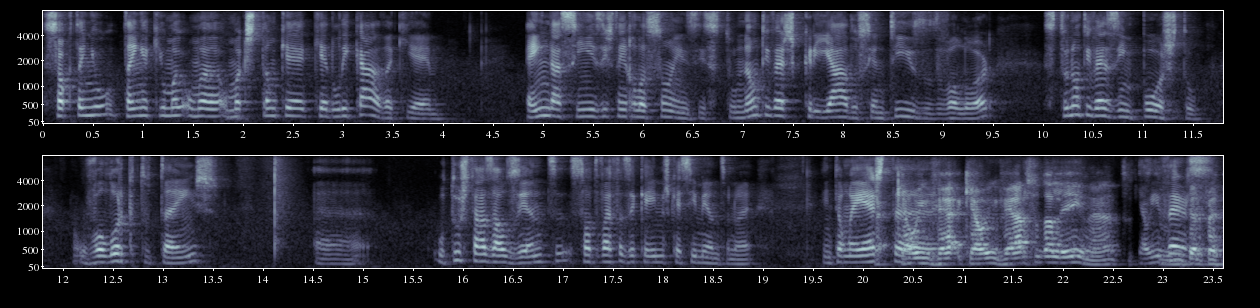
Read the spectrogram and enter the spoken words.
Só que tenho, tenho aqui uma, uma, uma questão que é, que é delicada, que é ainda assim existem relações e se tu não tiveres criado o sentido de valor, se tu não tiveres imposto o valor que tu tens, uh, o tu estás ausente só te vai fazer cair no esquecimento, não é? Então é esta. Que é o, inver... que é o inverso da lei, né? é o inverso.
